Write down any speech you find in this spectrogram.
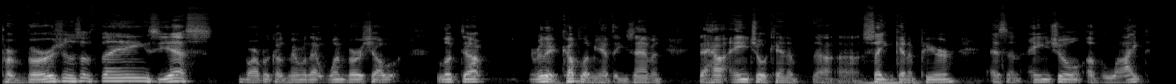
Perversions of things, yes, Barbara. Because remember that one verse y'all looked up. Really, a couple of them you have to examine. That how angel can uh, uh, Satan can appear as an angel of light,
